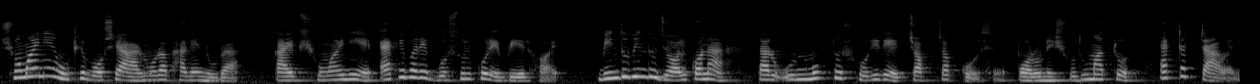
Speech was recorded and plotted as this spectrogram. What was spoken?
সময় নিয়ে উঠে বসে আড়মোড়া ভাগে নুরা। কাইপ সময় নিয়ে একেবারে গোসল করে বের হয়। বিন্দু বিন্দু জলকণা তার উন্মুক্ত শরীরে চকচক করছে। পরনে শুধুমাত্র একটা টাওয়েল।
